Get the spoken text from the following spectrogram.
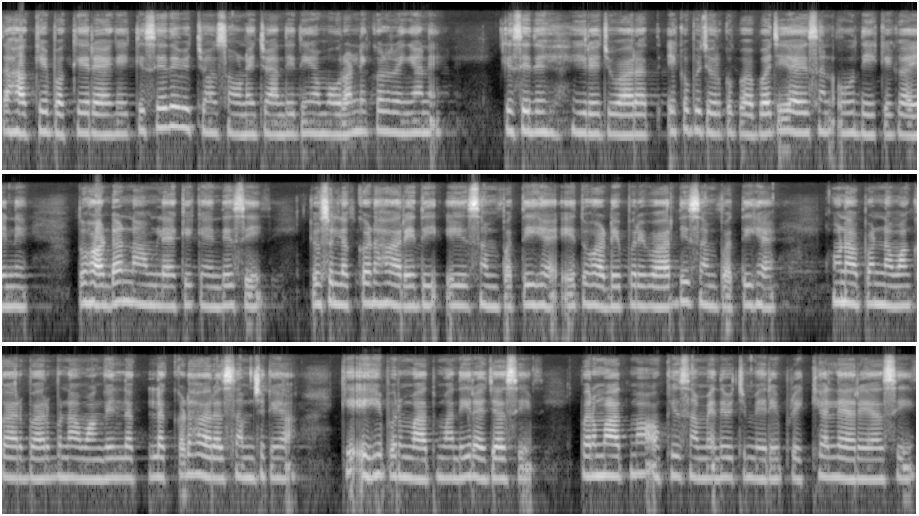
ਤਾਂ ਹਾਕੇ ਬੱਕੇ ਰਹਿ ਗਏ। ਕਿਸੇ ਦੇ ਵਿੱਚੋਂ ਸੋਨੇ ਚਾਂਦੀ ਦੀਆਂ ਮੋਹਰਾਂ ਨਿਕਲ ਰਹੀਆਂ ਨੇ। ਕਿਸੇ ਦੇ ਹੀਰੇ ਜਵਾਹਰਾਤ ਇੱਕ ਬਜ਼ੁਰਗ ਬਾਬਾ ਜੀ ਆਏ ਸਨ, ਉਹ ਦੇ ਕੇ ਗਏ ਨੇ। ਤੁਹਾਡਾ ਨਾਮ ਲੈ ਕੇ ਕਹਿੰਦੇ ਸੀ ਕਿ ਉਸ ਲੱਕੜਹਾਰੇ ਦੀ ਇਹ ਸੰਪਤੀ ਹੈ। ਇਹ ਤੁਹਾਡੇ ਪਰਿਵਾਰ ਦੀ ਸੰਪਤੀ ਹੈ। ਹੁਣ ਆਪਾਂ ਨਵਾਂ ਕਾਰੋਬਾਰ ਬਣਾਵਾਂਗੇ। ਲੱਕ- ਲੱਕੜਹਾਰਾ ਸਮਝ ਗਿਆ ਕਿ ਇਹ ਪਰਮਾਤਮਾ ਦੀ ਰਜ਼ਾ ਸੀ। ਪਰਮਾਤਮਾ ਔਖੇ ਸਮੇਂ ਦੇ ਵਿੱਚ ਮੇਰੀ ਪ੍ਰੀਖਿਆ ਲੈ ਰਿਹਾ ਸੀ।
